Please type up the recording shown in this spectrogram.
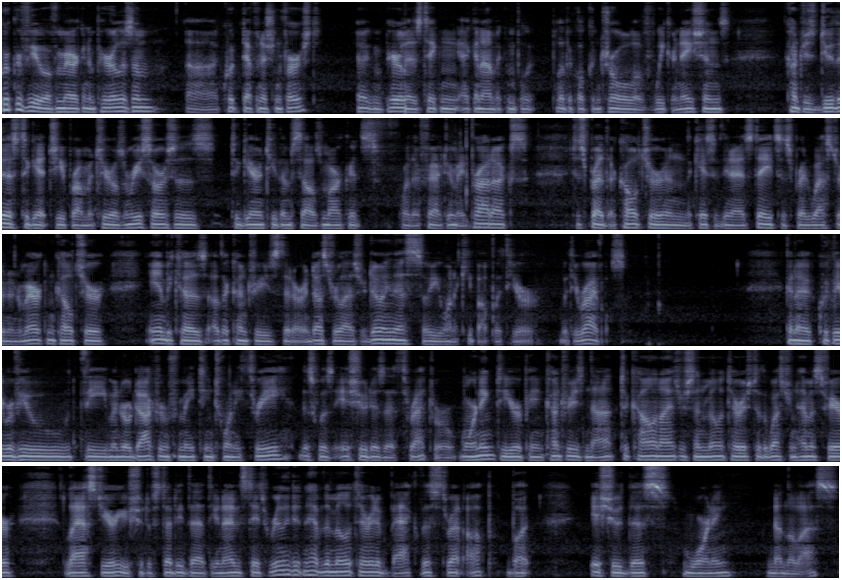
Quick review of American imperialism. Uh, quick definition first. Imperialism is taking economic and political control of weaker nations. Countries do this to get cheap raw materials and resources, to guarantee themselves markets for their factory made products, to spread their culture, in the case of the United States, to spread Western and American culture, and because other countries that are industrialized are doing this, so you want to keep up with your with your rivals. Going to quickly review the Monroe Doctrine from 1823. This was issued as a threat or warning to European countries not to colonize or send militaries to the Western Hemisphere. Last year, you should have studied that the United States really didn't have the military to back this threat up, but issued this warning nonetheless.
